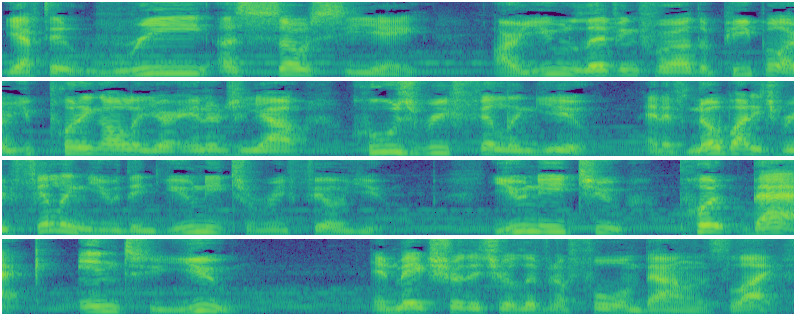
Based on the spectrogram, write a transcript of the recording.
you have to reassociate. Are you living for other people? Are you putting all of your energy out? Who's refilling you? And if nobody's refilling you, then you need to refill you. You need to put back into you and make sure that you're living a full and balanced life.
